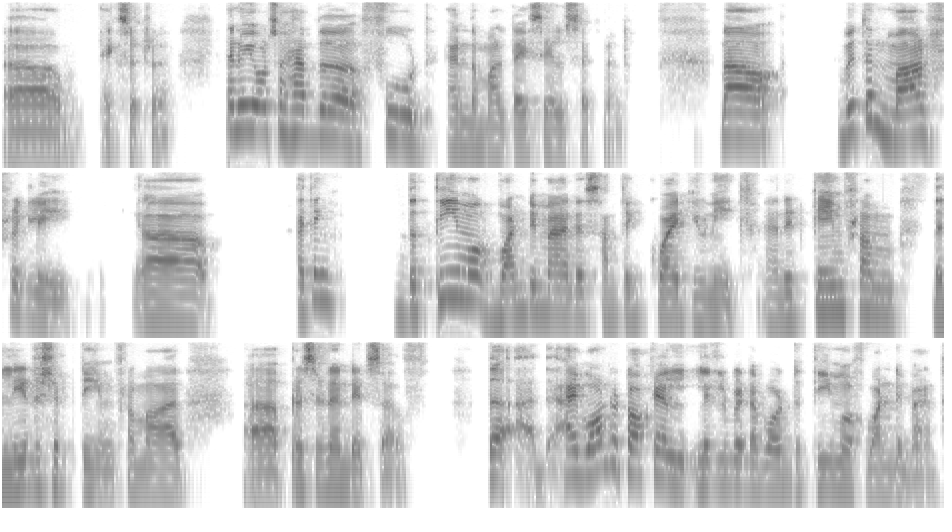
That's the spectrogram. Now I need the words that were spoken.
uh, etc. And we also have the food and the multi-sales segment. Now, within Mars Wrigley, uh, I think the theme of one demand is something quite unique, and it came from the leadership team, from our uh, president itself. The I want to talk a little bit about the theme of one demand.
